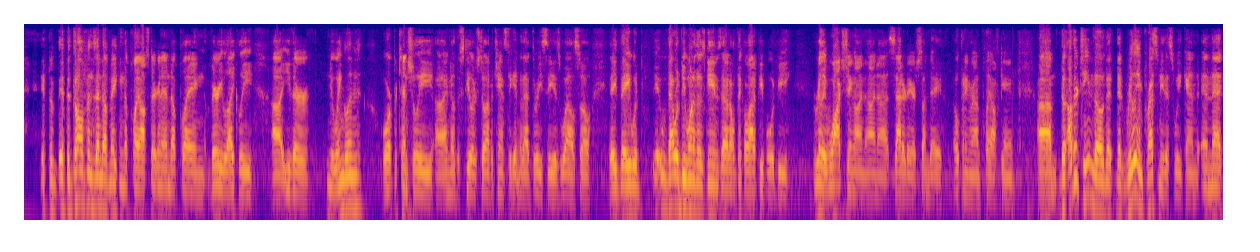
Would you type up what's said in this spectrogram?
if the if the Dolphins end up making the playoffs, they're going to end up playing very likely uh, either New England or potentially uh, I know the Steelers still have a chance to get into that three seed as well. So they they would it, that would be one of those games that I don't think a lot of people would be really watching on on a Saturday or Sunday opening round playoff game. Um, the other team though that that really impressed me this weekend and that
